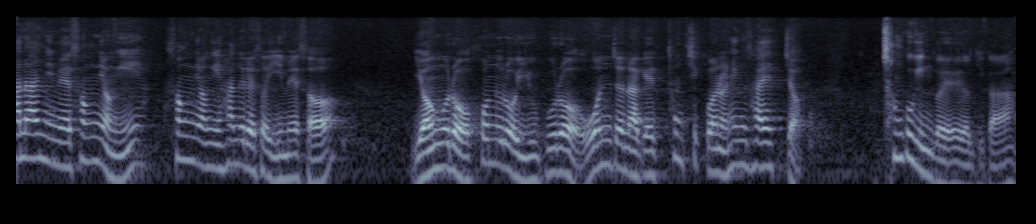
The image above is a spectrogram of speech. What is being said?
하나님의 성령이 성령이 하늘에서 임해서 영으로 혼으로 육으로 온전하게 통치권을 행사했죠. 천국인 거예요, 여기가.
